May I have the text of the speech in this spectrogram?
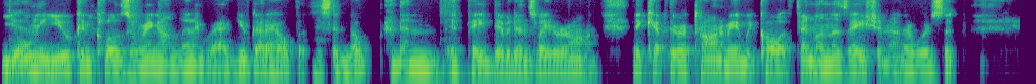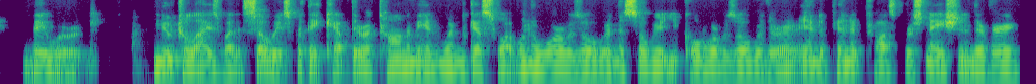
yeah. Only you can close the ring on Leningrad. You've got to help it. They said, Nope. And then it paid dividends later on. They kept their autonomy, and we call it Finlandization. In other words, that they were neutralized by the Soviets, but they kept their autonomy. And when, guess what? When the war was over and the Soviet Cold War was over, they're an independent, prosperous nation. They're very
